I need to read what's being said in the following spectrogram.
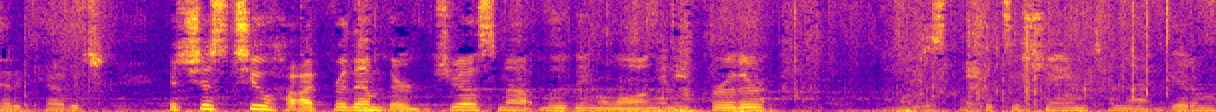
head of cabbage. It's just too hot for them. They're just not moving along any further. And I just think it's a shame to not get them.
